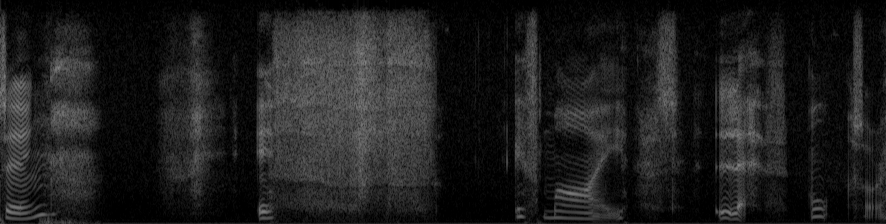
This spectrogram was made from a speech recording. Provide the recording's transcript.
thing if if my left oh sorry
